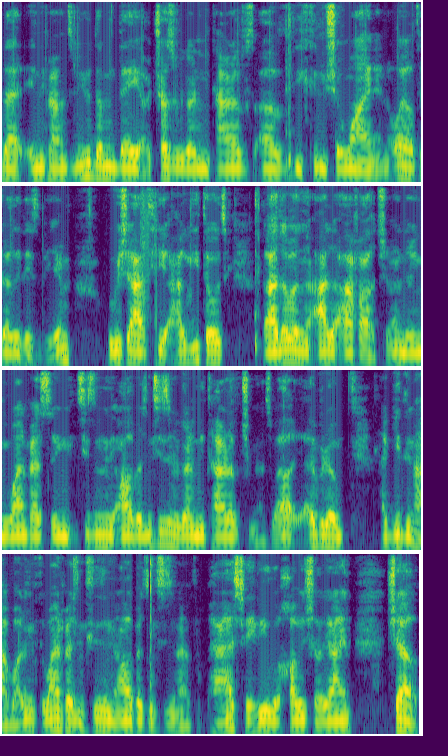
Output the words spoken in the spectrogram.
that in the province of Yehudim they are trusted regarding the tariffs of the kedusha wine and oil throughout the days of the year. Uvishat Hagitot La'adaban Ad Afal during the wine pressing season, and the olive pressing season regarding the tariff of Chuma as well. Every Hagidim Habadim if the wine pressing season and olive pressing season have passed, Shehi Lo Shel Yain Shel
